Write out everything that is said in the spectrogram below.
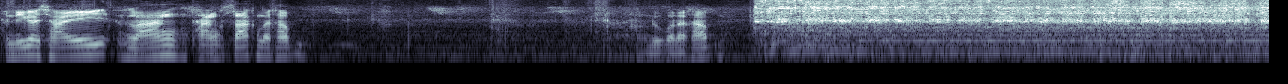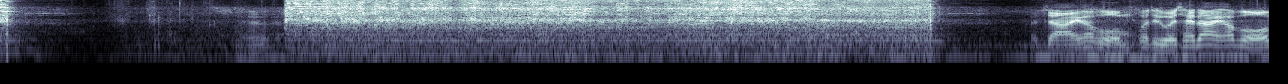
อันนี้ก็ใช้ล้างถังซักนะครับลองดูก่อนนะครับ นะฮะก ระจายครับผมก็ถือว่าใช้ได้ครับผม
